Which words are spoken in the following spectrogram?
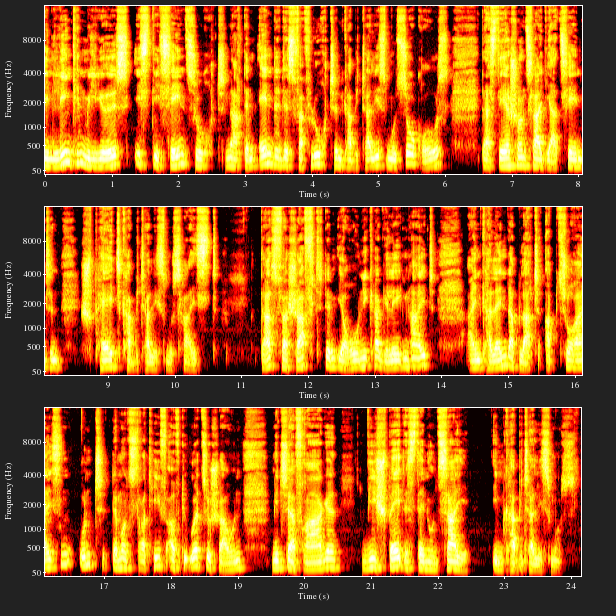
in linken Milieus ist die Sehnsucht nach dem Ende des verfluchten Kapitalismus so groß, dass der schon seit Jahrzehnten Spätkapitalismus heißt. Das verschafft dem Ironiker Gelegenheit, ein Kalenderblatt abzureißen und demonstrativ auf die Uhr zu schauen mit der Frage, wie spät es denn nun sei im Kapitalismus.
